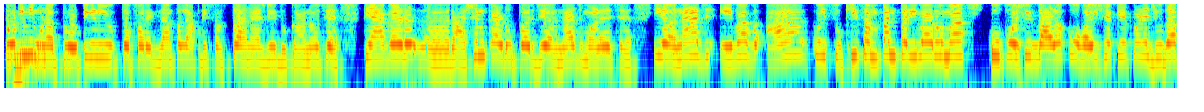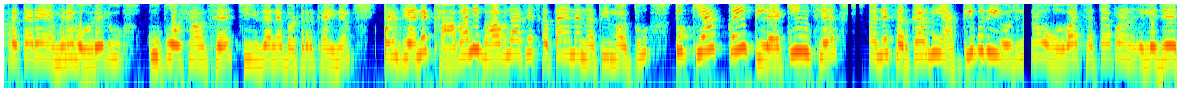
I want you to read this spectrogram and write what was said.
પ્રોટીનની ઉણપ પ્રોટીનયુક્ત, ફોર એક્ઝામ્પલ, આપણી સસ્તા અનાજની દુકાનો છે. ત્યાં આગળ રાશન કાર્ડ ઉપર જે અનાજ મળે છે, એ અનાજ એવા આ કોઈ સુખી સંપન્ન પરિવારોમાં કુપોષિત બાળકો હોઈ શકે, પણ જુદા પ્રકારે એમણે વોરેલું કુપોષણ છે, ચીઝ અને બટર ખાઈને. પણ જેને ખાવાની ભાવના છે, છતાં એને નથી મળતું, તો ક્યાંક કંઈક લેકિંગ છે. અને સરકારની આટલી બધી યોજનાઓ હોવા છતાં પણ, એટલે જે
